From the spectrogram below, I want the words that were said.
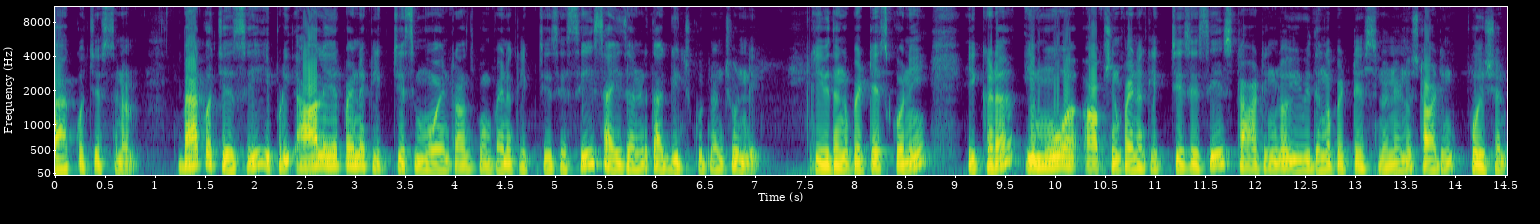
బ్యాక్ వచ్చేస్తున్నాను. బ్యాక్ వచ్చేసి ఇప్పుడు ఆ లేయర్ పైన క్లిక్ చేసి మూవ్ అండ్ ట్రాన్స్ఫార్మ్ పైన క్లిక్ చేసేసి సైజ్ అనేది తగ్గించుకుంటున్నాను చూడండి. ఈ విధంగా పెట్టేసుకొని ఇక్కడ ఈ మూవ్ ఆప్షన్ పైన క్లిక్ చేసేసి స్టార్టింగ్లో ఈ విధంగా పెట్టేస్తున్నాను నేను స్టార్టింగ్ పొజిషన్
